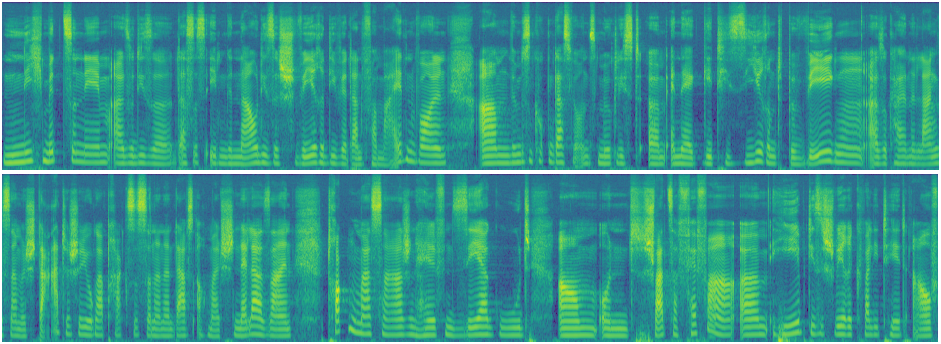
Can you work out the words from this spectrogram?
nicht mitzunehmen. Also diese, das ist eben genau diese Schwere, die wir dann vermeiden wollen. Ähm, wir müssen gucken, dass wir uns möglichst ähm, energetisierend bewegen, also keine langsame statische Yoga-Praxis, sondern dann darf es auch mal schneller sein. Trockenmassagen helfen sehr gut ähm, und schwarzer Pfeffer ähm, hebt diese schwere Qualität auf.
